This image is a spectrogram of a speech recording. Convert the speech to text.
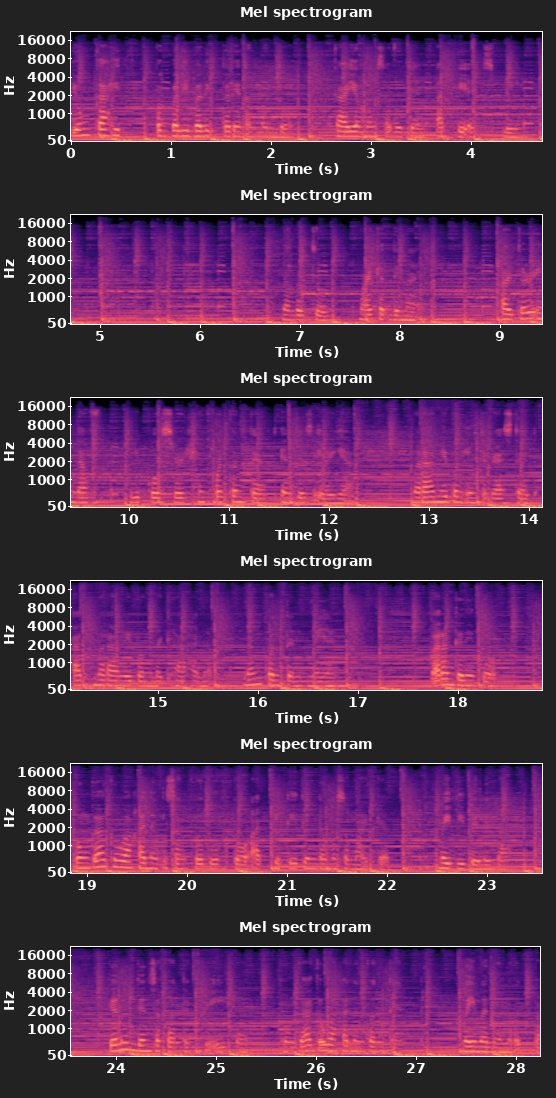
Yung kahit pagbalibalik ta rin ang mundo, kaya mong sagutin at i-explain. Number two, market demand. Are there enough people searching for content in this area? Marami bang interested at marami bang naghahanap ng content na yan? Parang ganito, kung gagawa ka ng isang produkto at ititinda mo sa market, may bibili ba? Ganon din sa content creation. Kung gagawa ka ng content, may manonood pa.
